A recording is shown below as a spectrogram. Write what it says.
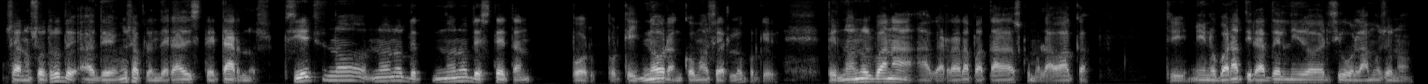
O sea, nosotros ah, debemos aprender a destetarnos. Si ellos no, no, nos, no nos destetan por, porque ignoran cómo hacerlo, porque pues no nos van a agarrar a patadas como la vaca, ni nos van a tirar del nido a ver si volamos o no.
